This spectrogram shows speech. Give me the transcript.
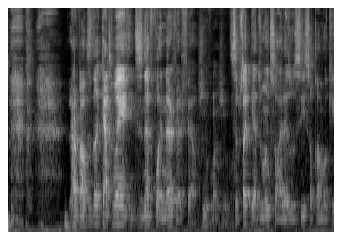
la part du temps, 99.9, je vais le faire. Je vois, je vois. C'est pour ça qu'il y a du monde qui sont à l'aise aussi. Ils sont comme, ok,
